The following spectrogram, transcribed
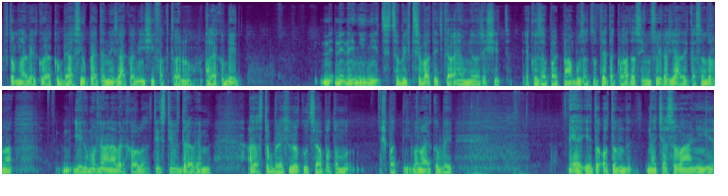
v tomhle věku jakoby asi úplně ten nejzákladnější faktor, no. Ale jakoby n- není nic, co bych třeba teďka neuměl řešit. Jako zapať pámbu za to, to je taková ta sinusoida, že já teďka jsem zrovna jedu možná na vrchol ty s tím zdravím a zase to bude chvilku třeba potom špatný. Ono jakoby je, je to o tom načasování,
